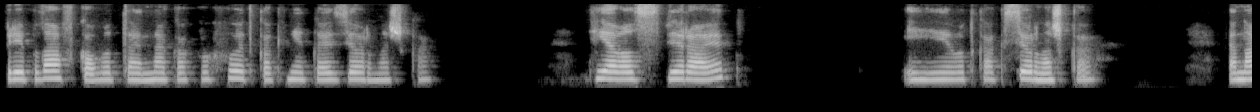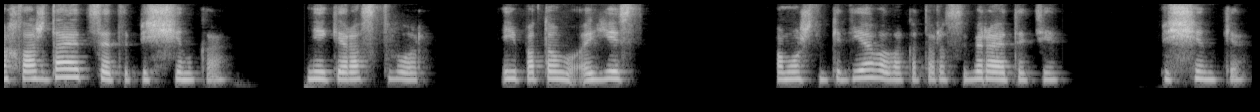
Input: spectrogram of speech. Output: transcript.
переплавка, вот она как выходит, как некое зернышко. Дьявол собирает, и вот как зернышко, она охлаждается, эта песчинка, некий раствор. И потом есть помощники дьявола, которые собирают эти песчинки,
